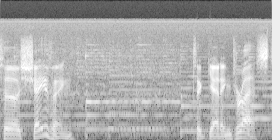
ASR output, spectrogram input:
to shaving to getting dressed.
